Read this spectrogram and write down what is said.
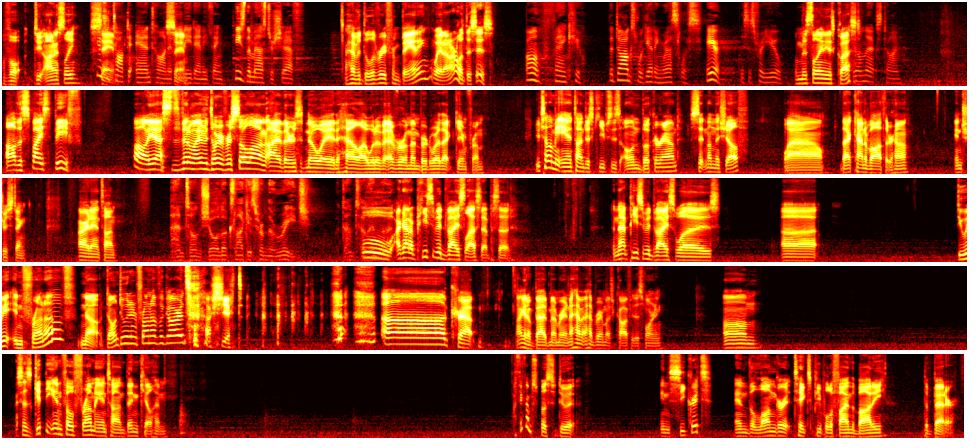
Vol. Dude, honestly, You same. should talk to Anton if Same. you need anything. He's the master chef. I have a delivery from Banning. Wait, I don't know what this is. Oh, thank you. The dogs were getting restless. Here, this is for you. A miscellaneous quest. Till next time. Oh, the spiced beef. Oh yes, it's been in my inventory for so long. I there's no way in hell I would have ever remembered where that came from. You're telling me Anton just keeps his own book around, sitting on the shelf? Wow, that kind of author, huh? Interesting. All right, Anton. Anton sure looks like he's from the Reach. But don't tell Ooh. I got a piece of advice last episode. And that piece of advice was uh do it in front of? No, don't do it in front of the guards. oh shit. uh crap. I got a bad memory and I haven't had very much coffee this morning. Um it says get the info from Anton, then kill him. I think I'm supposed to do it in secret, and the longer it takes people to find the body, the better.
